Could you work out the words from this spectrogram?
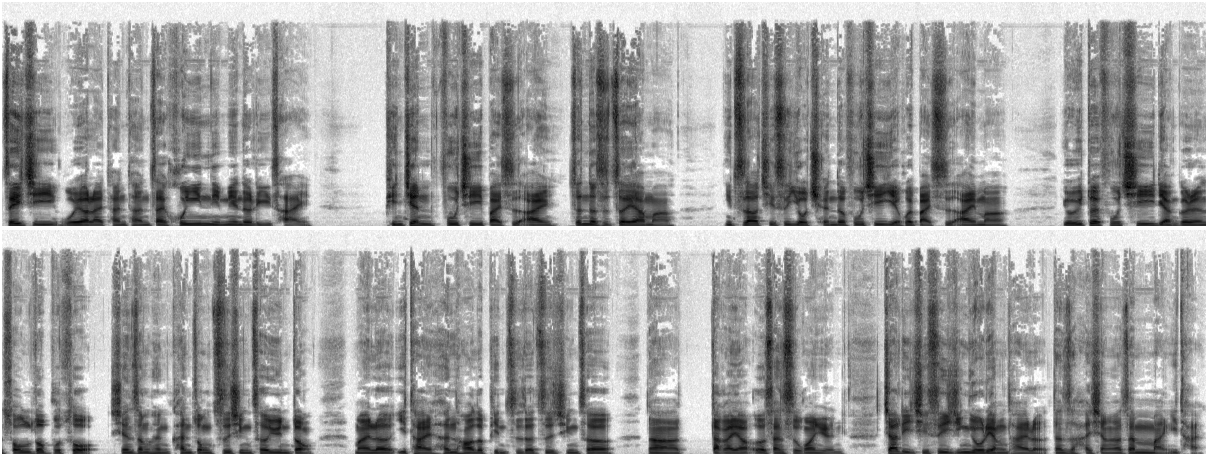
这一集我要来谈谈在婚姻里面的理财。贫贱夫妻百事哀，真的是这样吗？你知道其实有钱的夫妻也会百事哀吗？有一对夫妻，两个人收入都不错，先生很看重自行车运动，买了一台很好的品质的自行车，那大概要二三十万元。家里其实已经有两台了，但是还想要再买一台。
